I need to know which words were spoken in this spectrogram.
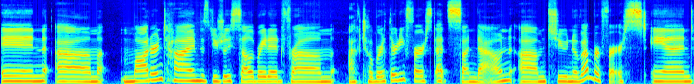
in um, modern times, is usually celebrated from October 31st at sundown um, to November 1st, and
